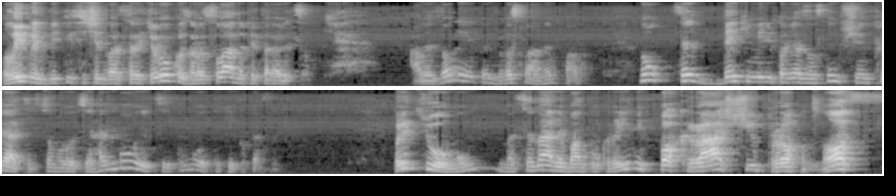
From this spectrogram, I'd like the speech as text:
липень 2023 року зросла на 1,5%. Але за липень зросла, не впала. Ну, це в деякій мірі пов'язано з тим, що інфляція в цьому році гальмується, і тому от такий показник. При цьому Національний банк України покращив прогноз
